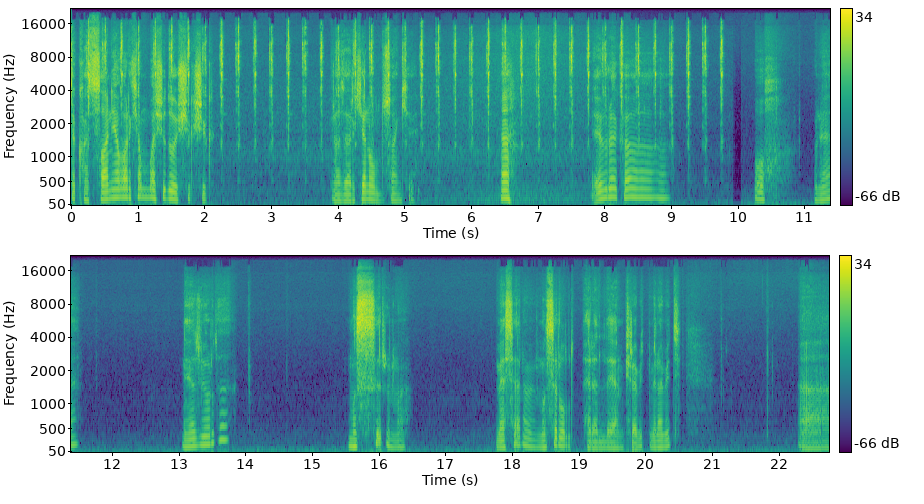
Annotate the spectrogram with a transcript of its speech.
De kaç saniye varken başladı o şık şık. Biraz erken oldu sanki. Heh. Evreka. Oh. Bu ne? Ne yazıyor orada? Mısır mı? Meser mi? Mısır oldu herhalde yani piramit miramit. Aa,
